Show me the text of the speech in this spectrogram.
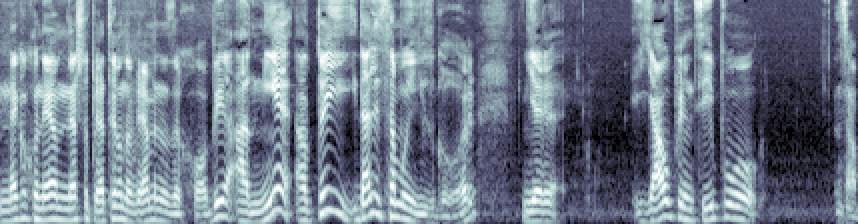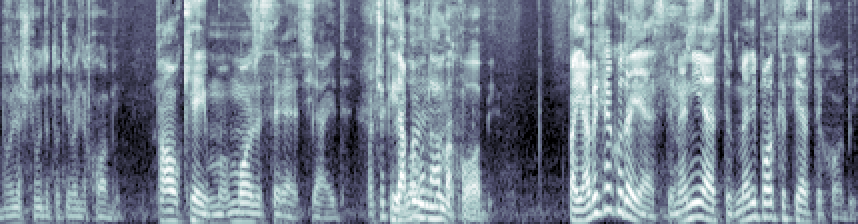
nekako nemam nešto pretjerano vremena za hobi, ali nije, ali to je i dalje samo izgovor, jer ja u principu, Zabavljaš ljude, to ti je valjda hobi. pa okej, mo- može se reći, ajde. Pa čekaj, je ovo nama hobi? Pa ja bih rekao da jeste, meni jeste, meni podcast jeste hobi.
